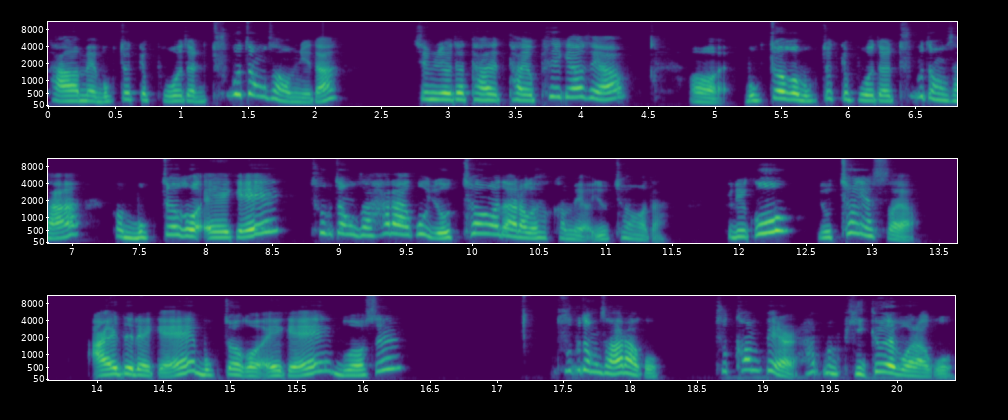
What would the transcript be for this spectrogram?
다음에 목적격 보호자리 투부정사옵니다. 지금 여기 다, 다 필기하세요. 어, 목적어, 목적격 보호자리 투부정사. 그럼 목적어에게 투부정사 하라고 요청하다라고 해석하면 요청하다. 그리고 요청했어요. 아이들에게, 목적어에게 무엇을? 투부정사 하라고. to compare. 한번 비교해 보라고.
